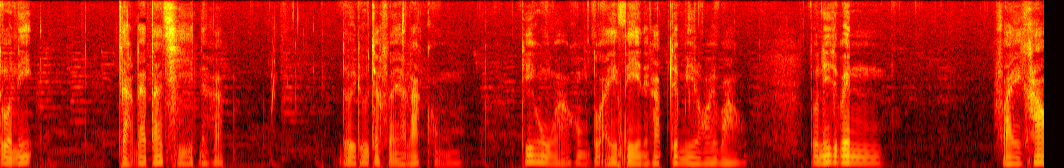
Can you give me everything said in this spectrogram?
ตัวนี้จาก Data Sheet นะครับ โดยดูจากสัญลักษณ์ของที่หัวของตัว IC นะครับ จะมีรอยเว้า ตัวนี้จะเป็นไฟเข้า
